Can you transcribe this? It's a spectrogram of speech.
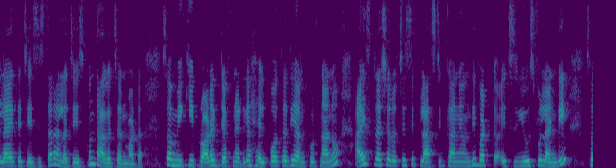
ఎలా అయితే చేసిస్తారో అలా చేసుకుని తాగొచ్చు అనమాట సో మీకు ఈ ప్రోడక్ట్ డెఫినెట్గా హెల్ప్ అవుతుంది అనుకుంటున్నాను. ఐస్ క్రషర్ వచ్చేసి ప్లాస్టిక్ గానే ఉంది బట్ ఇట్స్ యూస్ఫుల్ అండి. So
